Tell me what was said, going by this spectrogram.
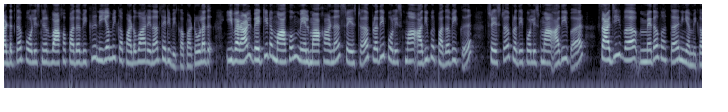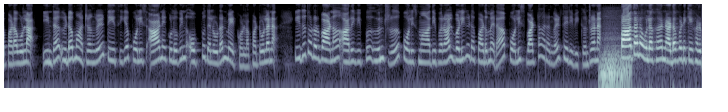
அடுத்த போலீஸ் நிர்வாக பதவிக்கு நியமிக்கப்படுவார் என தெரிவிக்கப்பட்டுள்ளது. இவரால் வெற்றிடமாகும் மேல் மாகாண சிரேஷ்ட பிரதி போலீஸ் மா அதிபர் பதவிக்கு சிரேஷ்ட பிரதி போலீஸ் மா அதிபர் சஜீவ மெதவத்த நியமிக்கப்பட உள்ளார் இந்த இடமாற்றங்கள் தேசிய போலீஸ் ஆணைக்குழுவின் ஒப்புதலுடன் மேற்கொள்ளப்பட்டுள்ளன. இது தொடர்பான அறிவிப்பு இன்று போலீஸ் மா அதிபரால் வெளியிடப்படும் என போலீஸ் வட்டாரங்கள் தெரிவிக்கின்றன. பாதாள உலக நடவடிக்கைகள்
